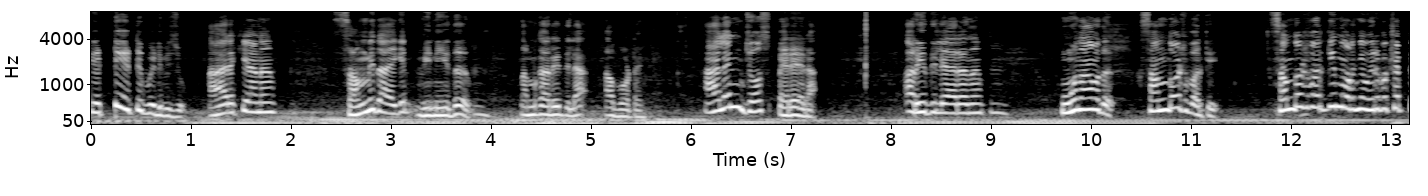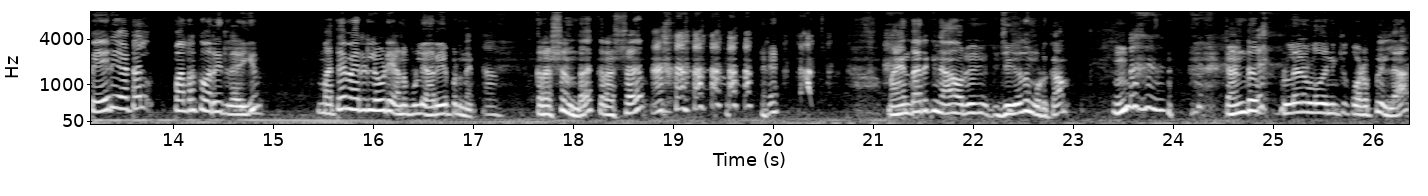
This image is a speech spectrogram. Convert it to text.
കെട്ടിയിട്ട് പീഡിപ്പിച്ചു. ആരൊക്കെയാണ്? സംവിധായകൻ വിനീത്. നമുക്കറിയത്തില്ല. ആ പോട്ടെ. അലൻ ജോസ് പെരേര. അറിയത്തില്ല ആരാന്ന് മൂന്നാമത് സന്തോഷ് വർക്കി. സന്തോഷ് വർക്കി എന്ന് പറഞ്ഞ ഒരുപക്ഷെ പേര് കേട്ടാൽ പലർക്കും അറിയത്തില്ലായിരിക്കും. മറ്റേ പേരിലൂടെയാണ് പുള്ളി അറിയപ്പെടുന്നത്. ക്രഷുണ്ട്. ക്രഷ്. ഉണ്ട് ക്രഷ് നയൻതാരയ്ക്ക് ഞാൻ ഒരു ജീവിതം കൊടുക്കാം. രണ്ട് പിള്ളേരുള്ളത് എനിക്ക് കുഴപ്പമില്ല.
